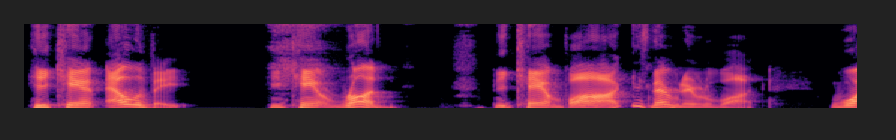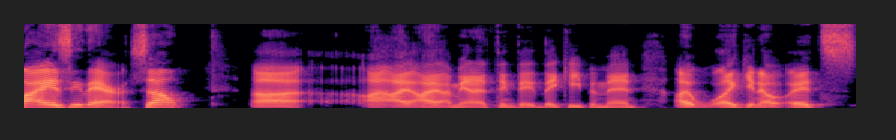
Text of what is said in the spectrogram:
He can't elevate. He can't run. He can't block. He's never been able to block. Why is he there? So, uh, I, I, I mean, I think they, they keep him in. I like, you know, it's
